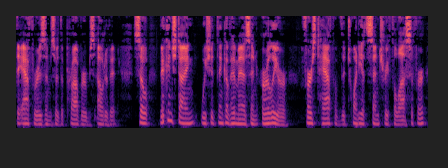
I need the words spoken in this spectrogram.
the aphorisms or the proverbs out of it. So Wittgenstein, we should think of him as an earlier first half of the 20th century philosopher.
